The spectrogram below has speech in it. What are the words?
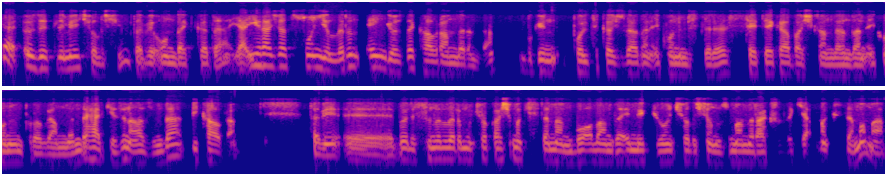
Ya, özetlemeye çalışayım tabii 10 dakikada. Ya ihracat son yılların en gözde kavramlarından. Bugün politikacılardan ekonomistlere, STK başkanlarından ekonomi programlarında herkesin ağzında bir kavram. Tabii e, böyle sınırlarımı çok aşmak istemem. Bu alanda emek yoğun çalışan uzmanlara haksızlık yapmak istemem ama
